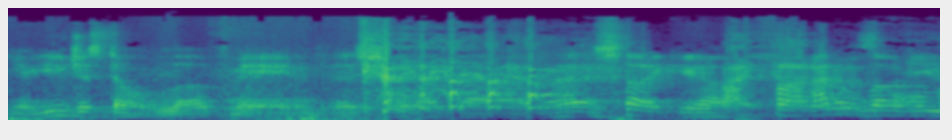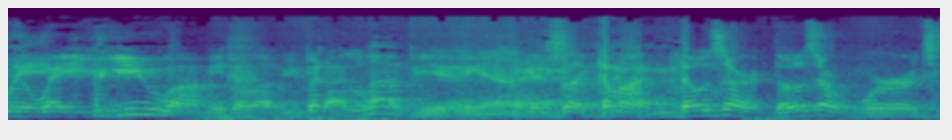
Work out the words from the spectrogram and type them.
you know, you just don't love me, and shit like that. it's like you know, I thought I don't love you only- the way you want me to love you, but I love you. You know, it's like, come on, those are those are words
